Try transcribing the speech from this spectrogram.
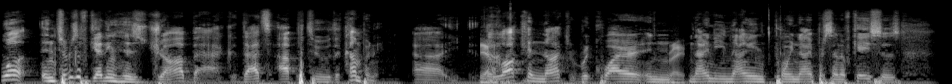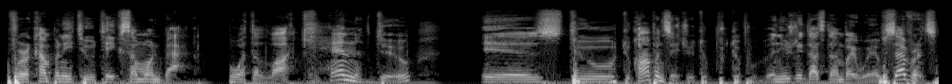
Well, in terms of getting his job back, that's up to the company. Uh, yeah. The law cannot require, in 99.9% of cases, for a company to take someone back. But what the law can do is to to compensate you, to, to, and usually that's done by way of severance.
